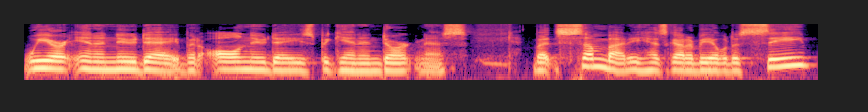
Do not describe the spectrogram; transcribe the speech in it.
we are in a new day, but all new days begin in darkness. But somebody has got to be able to see.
